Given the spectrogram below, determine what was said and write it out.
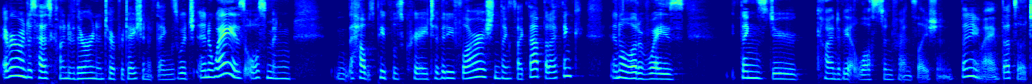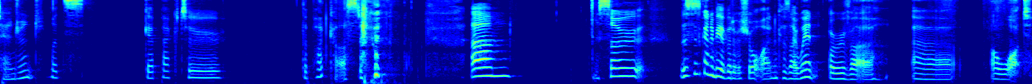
everyone just has kind of their own interpretation of things, which in a way is awesome and helps people's creativity flourish and things like that. But I think in a lot of ways, things do kind of get lost in translation. But anyway, that's a tangent. Let's get back to the podcast. um, so this is going to be a bit of a short one because I went over uh, a lot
